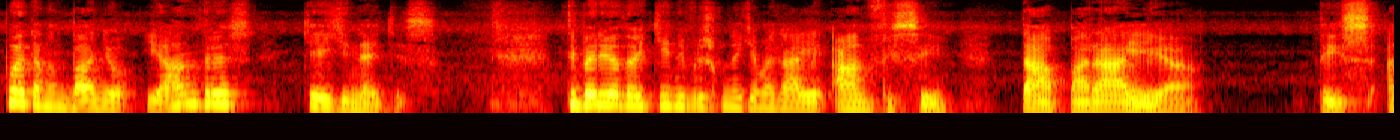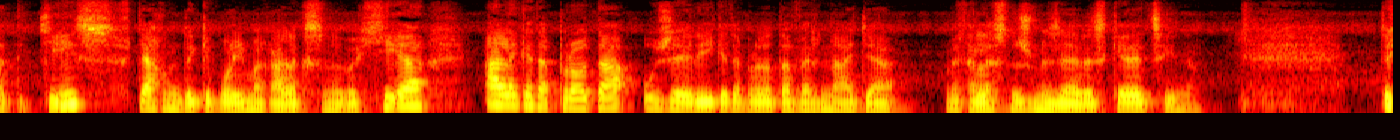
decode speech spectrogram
που έκαναν μπάνιο οι άνδρες και οι γυναίκες. Την περίοδο εκείνη βρίσκουν και μεγάλη άνθηση τα παράλια της Αττικής, φτιάχνονται και πολύ μεγάλα ξενοδοχεία, αλλά και τα πρώτα ουζερί και τα πρώτα ταβερνάκια με θαλασσινούς μεζέδες και ρετσίνα. Το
